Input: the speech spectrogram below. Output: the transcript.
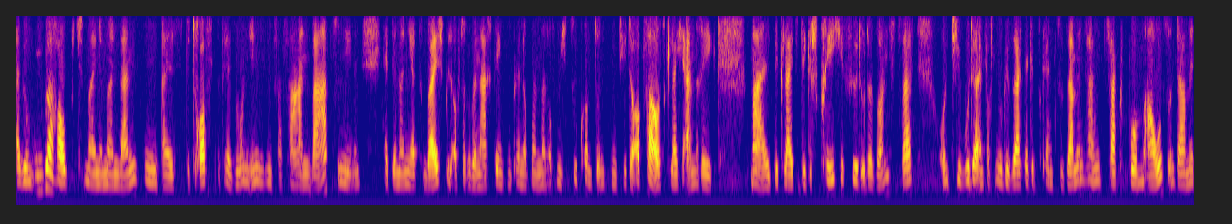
Also um überhaupt meine Mandanten als betroffene Personen in diesem Verfahren wahrzunehmen, hätte man ja zum Beispiel auch darüber nachdenken können, ob man mal auf mich zukommt und einen Täter-Opfer-Ausgleich anregt, mal begleitete Gespräche führt oder sonst was. Und hier wurde einfach nur gesagt, da gibt es keinen Zusammenhang, zack, bumm, aus und damit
